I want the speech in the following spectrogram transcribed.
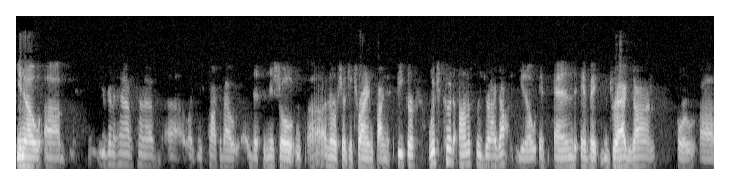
You know, um, you're going to have kind of, uh, like we've talked about, this initial uh, inertia to try and find a speaker, which could honestly drag on, you know, if, and if it drags on for uh,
